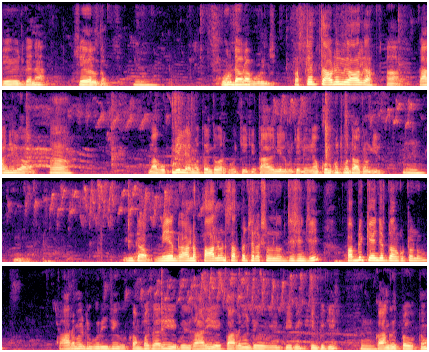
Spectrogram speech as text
ఏ వీటికైనా చేయగలుగుతాం. ఊరు డెవలప్ గురించి. ఫస్ట్ అయితే తాగునీళ్ళు కావాలిగా? తాగునీళ్ళు కావాలి. మాకు ఉప్పు నీళ్ళే మొత్తం ఇంతవరకు వచ్చేటి తాగునీళ్ళు మేము కొనుక్కొచ్చుకొని తాగుతాం నీళ్ళు. ఇంకా మెయిన్ రానున్న పార్లమెంట్ సర్పంచ్ ఎలక్షన్లను ఉద్దేశించి పబ్లిక్ ఏం చెప్తాం అనుకుంటున్నావు పార్లమెంట్ గురించి కంపల్సరీ ఈసారి పార్లమెంటు ఎంపీ ఎంపీకి ఉమ్. కాంగ్రెస్ ప్రభుత్వం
